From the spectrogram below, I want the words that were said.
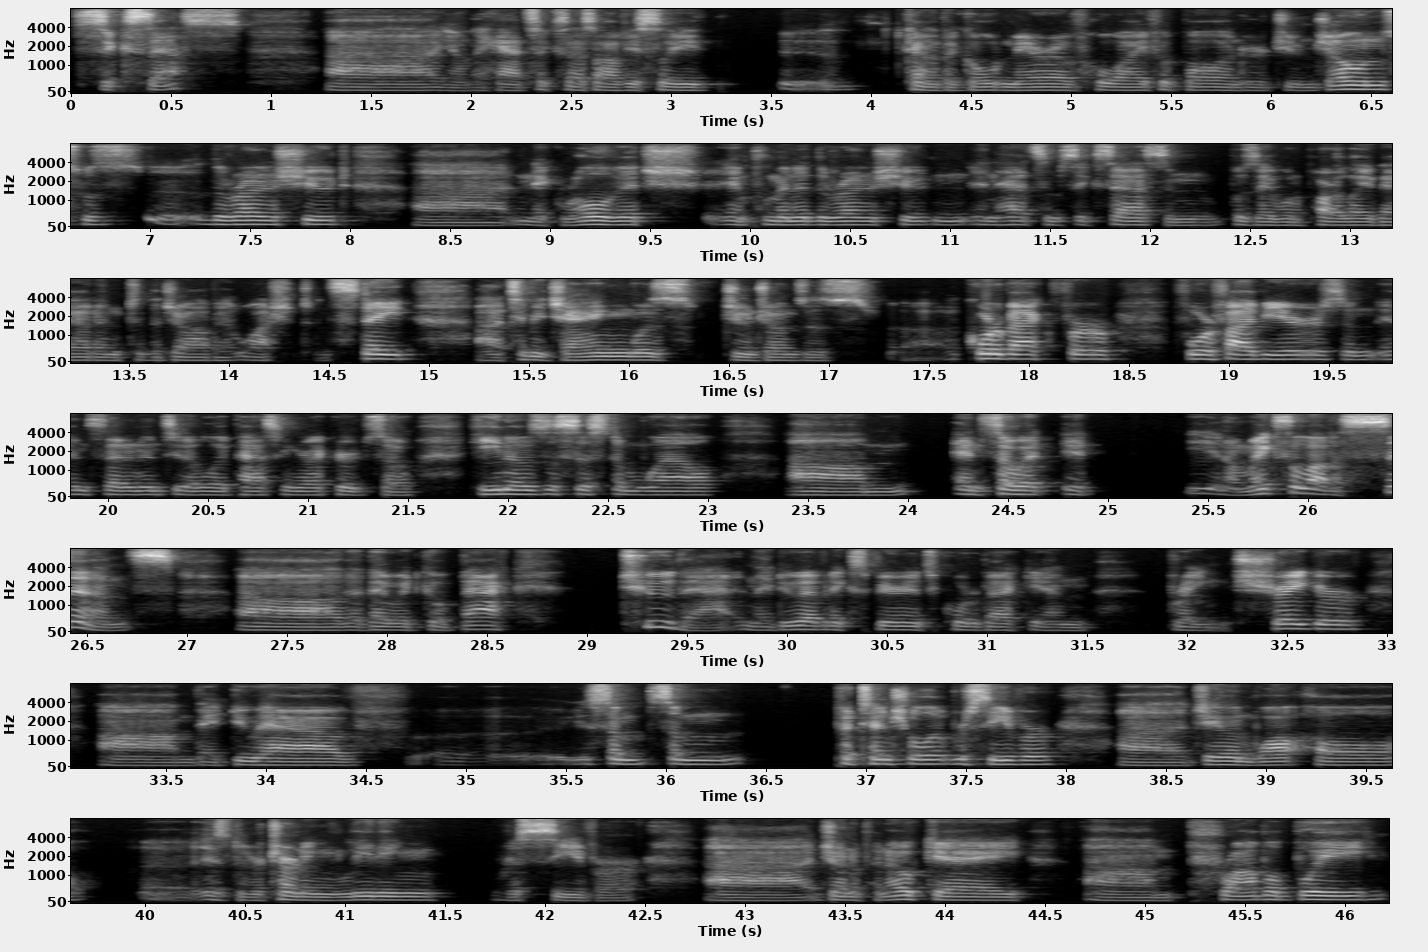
success. Uh, you know, they had success obviously kind of the golden era of Hawaii football under June Jones was uh, the run and shoot. Uh, Nick Rolovich implemented the run and shoot and, and, had some success and was able to parlay that into the job at Washington State. Uh, Timmy Chang was June Jones's uh, quarterback for four or five years and, and, set an NCAA passing record. So he knows the system well. Um, and so it, it, you know, makes a lot of sense uh, that they would go back to that. And they do have an experienced quarterback in Brayden Schrager. Um, they do have uh, some some potential at receiver. Uh, Jalen Walthall uh, is the returning leading receiver. Uh, Jonah Panoke um, probably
